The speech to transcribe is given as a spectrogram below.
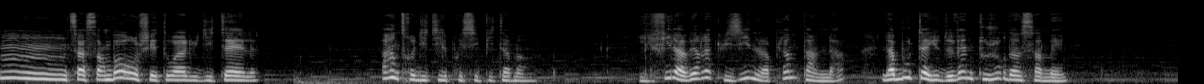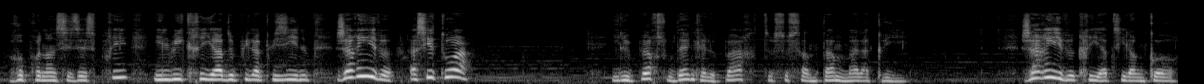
Hum, ça sent bon chez toi, lui dit-elle. Entre, dit-il précipitamment. Il fila vers la cuisine, la plantant là, la bouteille de vin toujours dans sa main. Reprenant ses esprits, il lui cria depuis la cuisine J'arrive, assieds-toi. Il eut peur soudain qu'elle parte, se sentant mal accueilli. J'arrive, cria-t-il encore.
